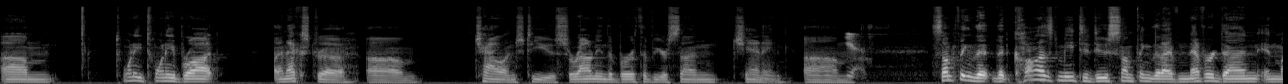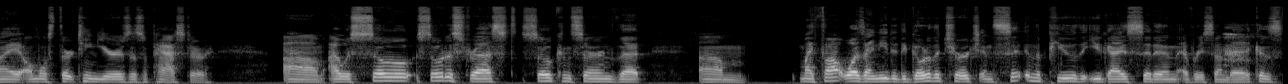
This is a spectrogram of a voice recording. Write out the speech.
um, 2020 brought an extra um, challenge to you surrounding the birth of your son Channing. Um, yes something that that caused me to do something that I've never done in my almost 13 years as a pastor. Um, I was so so distressed, so concerned that um, my thought was I needed to go to the church and sit in the pew that you guys sit in every Sunday because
